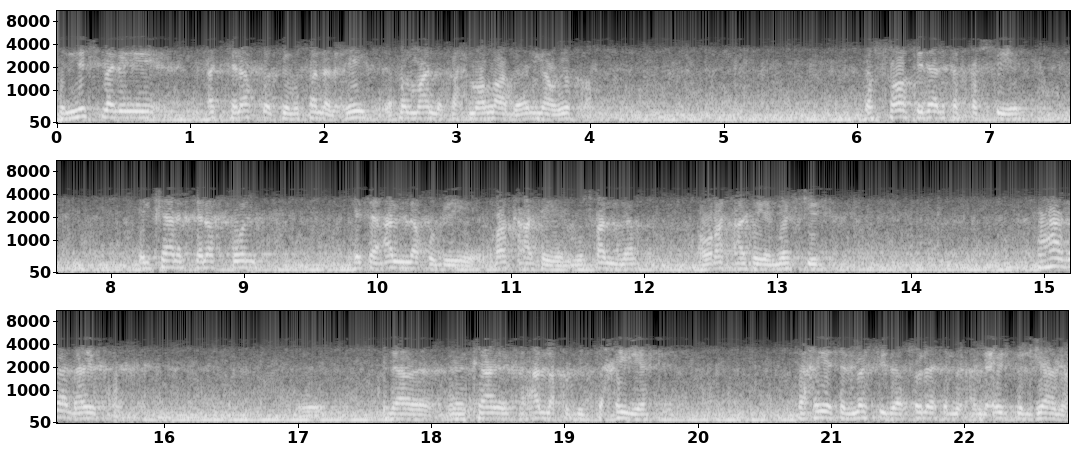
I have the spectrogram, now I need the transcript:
بالنسبة للتنفل في مصلى العيد يقول المؤلف رحمه الله بأنه يكره والصواب في ذلك التفصيل إن كان التنفل يتعلق بركعتي المصلى أو ركعتي المسجد فهذا لا يكره إذا كان يتعلق بالتحية تحية المسجد صليت العيد في الجامع.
